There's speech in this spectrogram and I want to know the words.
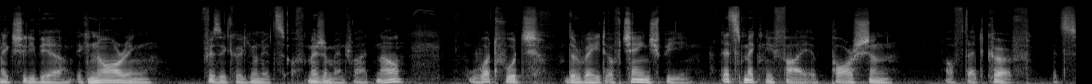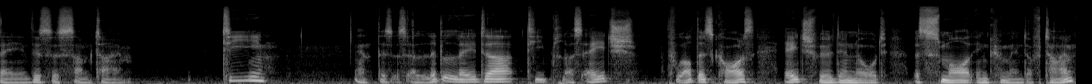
Actually, we are ignoring physical units of measurement right now. What would the rate of change be? Let's magnify a portion of that curve. Let's say this is some time t, and this is a little later, t plus h. Throughout this course, h will denote a small increment of time.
